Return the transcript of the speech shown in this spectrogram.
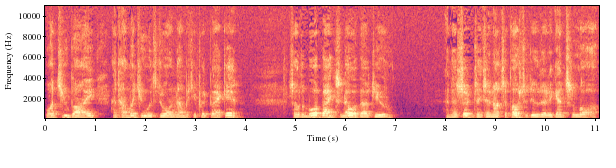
what you buy and how much you withdraw and how much you put back in. So the more banks know about you, and there's certain things they're not supposed to do that are against the law,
